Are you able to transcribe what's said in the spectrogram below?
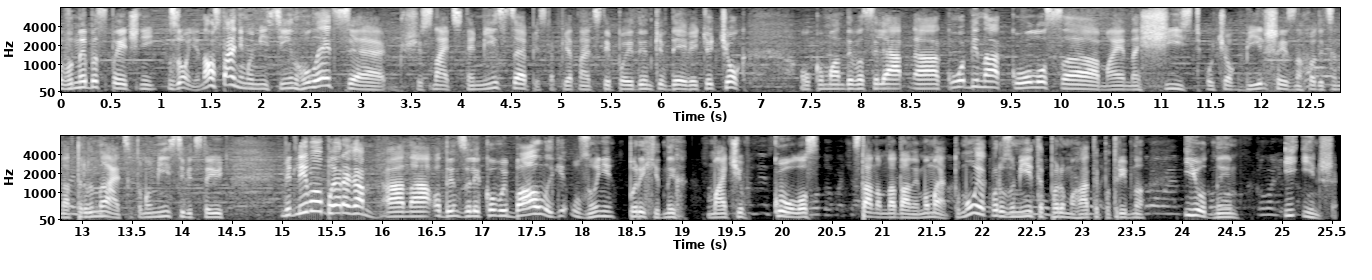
в небезпечній зоні. На останньому місці Інгулець, 16 місце після 15 поєдинків, 9 очок. У команди Василя Кобіна Колос має на 6 очок більше і знаходиться на 13-му місці. Відстають від лівого берега. А на один заліковий бал є у зоні перехідних матчів Колос станом на даний момент. Тому, як ви розумієте, перемагати потрібно і одним, і іншим.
